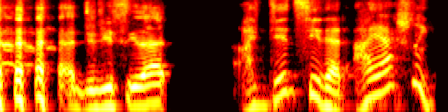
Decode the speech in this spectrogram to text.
Did you see that? I did see that. I actually,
